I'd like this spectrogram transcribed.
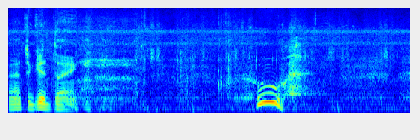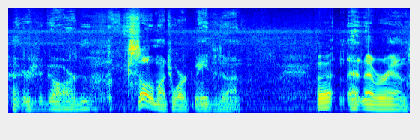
That's a good thing. Whew. There's the garden. So much work needs done. But that never ends.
